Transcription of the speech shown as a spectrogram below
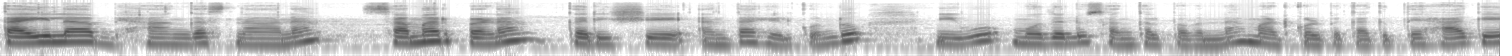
ತೈಲಾಭ್ಯಾಂಗ ಸ್ನಾನ ಸಮರ್ಪಣ ಕರಿಷೆ ಅಂತ ಹೇಳಿಕೊಂಡು ನೀವು ಮೊದಲು ಸಂಕಲ್ಪವನ್ನು ಮಾಡ್ಕೊಳ್ಬೇಕಾಗುತ್ತೆ. ಹಾಗೆ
